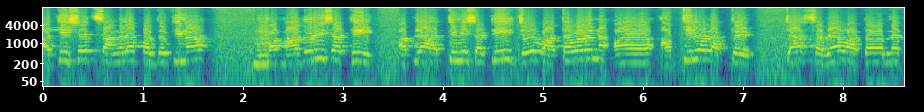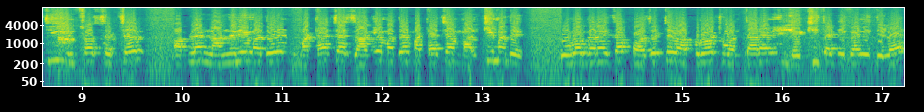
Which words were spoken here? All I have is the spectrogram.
अतिशय चांगल्या पद्धतीनं माधुरीसाठी आपल्या हत्तीनीसाठी जे वातावरण हत्तीला लागतंय त्या सगळ्या वातावरणाची इन्फ्रास्ट्रक्चर आपल्या नांदणीमध्ये मठाच्या जागेमध्ये मठाच्या मालकीमध्ये उभं करायचा पॉझिटिव्ह अप्रोच वंताराने लेखी त्या ठिकाणी दिलाय.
